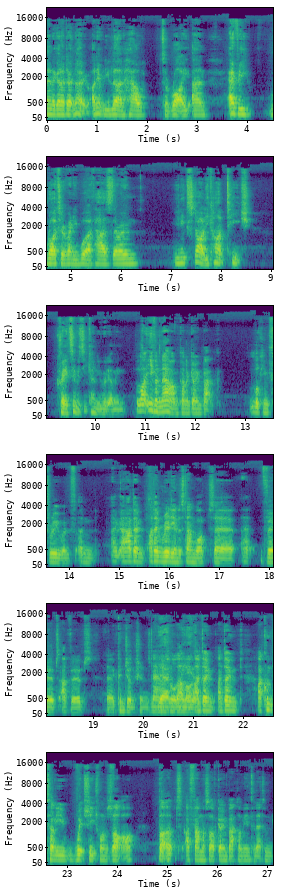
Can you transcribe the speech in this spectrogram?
then again I don't know. I didn't really learn how to write, and every writer of any worth has their own unique style. You can't teach creativity, can you? Really? I mean, like even now, I'm kind of going back, looking through, and and I, I don't I don't really understand what uh, uh, verbs, adverbs, uh, conjunctions, nouns, Yeah, and all that me lot. neither. I don't I don't I couldn't tell you which each ones are, but I found myself going back on the internet and,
